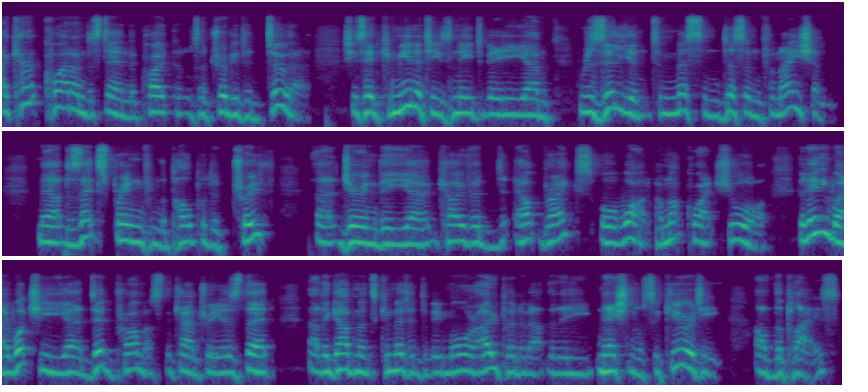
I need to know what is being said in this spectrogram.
I can't quite understand the quote that was attributed to her. She said, communities need to be um, resilient to mis and disinformation. Now, does that spring from the pulpit of truth? uh, during the uh, COVID outbreaks or what? I'm not quite sure. But anyway, what she uh, did promise the country is that uh, the government's committed to be more open about the national security of the place.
